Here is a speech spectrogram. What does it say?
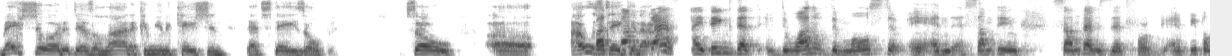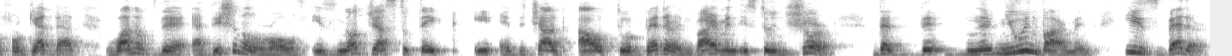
make sure that there's a line of communication that stays open. So uh, I was but taking. Yes, I think that the one of the most uh, and something sometimes that for uh, people forget that one of the additional roles is not just to take uh, the child out to a better environment, is to ensure that the new environment is better.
